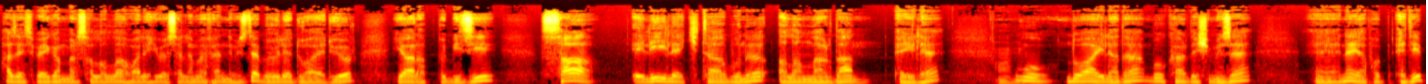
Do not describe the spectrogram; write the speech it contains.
Hazreti Peygamber sallallahu aleyhi ve sellem Efendimiz de böyle dua ediyor. Ya Rabbi bizi sağ eliyle kitabını alanlardan eyle. Amin. Bu duayla da bu kardeşimize e, ne yapıp edip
